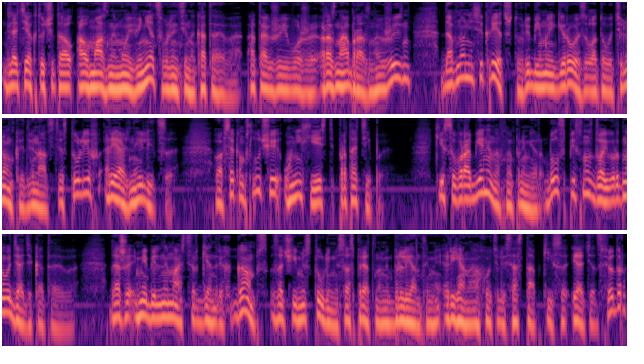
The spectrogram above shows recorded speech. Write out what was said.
Для тех, кто читал «Алмазный мой венец» Валентина Катаева, а также его же «Разнообразную жизнь», давно не секрет, что любимые герои «Золотого теленка» и «12 стульев» — реальные лица. Во всяком случае, у них есть прототипы. Киса Воробьянинов, например, был списан с двоюродного дяди Катаева. Даже мебельный мастер Генрих Гампс, за чьими стульями со спрятанными бриллиантами рьяно охотились Остап Киса и отец Федор,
